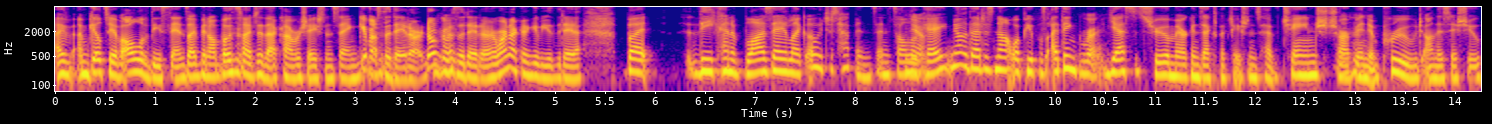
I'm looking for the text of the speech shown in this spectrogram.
I've, I'm guilty of all of these sins. I've been on Mm-hmm. both sides of that conversation saying, give us the data or don't give us the data or we're not going to give you the data. But the kind of blase, like, oh, it just happens and it's all Yeah. okay. No, that is not what people's, I think, Right. yes, it's true. Americans' expectations have changed, sharpened, Mm-hmm. improved on this issue.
